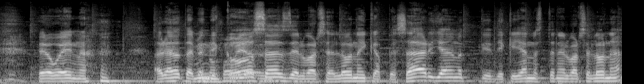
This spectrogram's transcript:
Pero bueno, hablando también de cosas del Barcelona y que a pesar ya no- de que ya no está en el Barcelona,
